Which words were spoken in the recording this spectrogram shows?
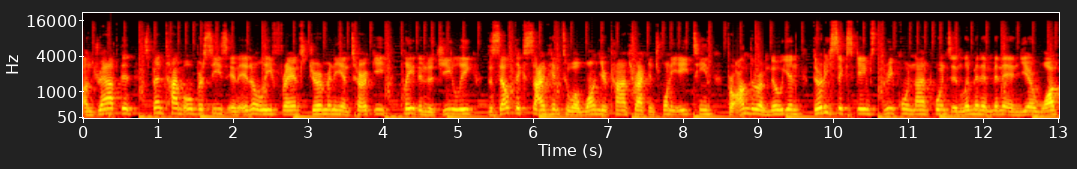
undrafted, spent spent time overseas in Italy, France, Germany, and Turkey, played in the G League. The Celtics signed him to a one-year contract in 2018 for under a million, 36 games, 3.9 points in limited minute in year 1,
